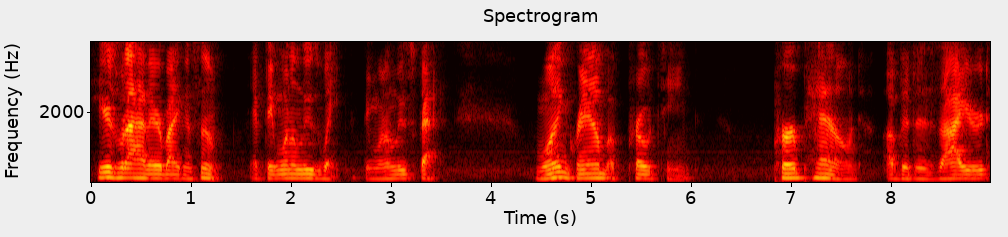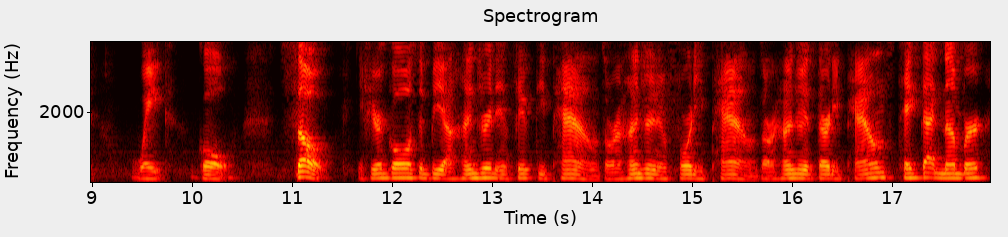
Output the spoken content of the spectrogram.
Here's what I have everybody consume if they want to lose weight, they want to lose fat. One gram of protein per pound of the desired weight goal. So if your goal is to be 150 pounds or 140 pounds or 130 pounds, take that number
